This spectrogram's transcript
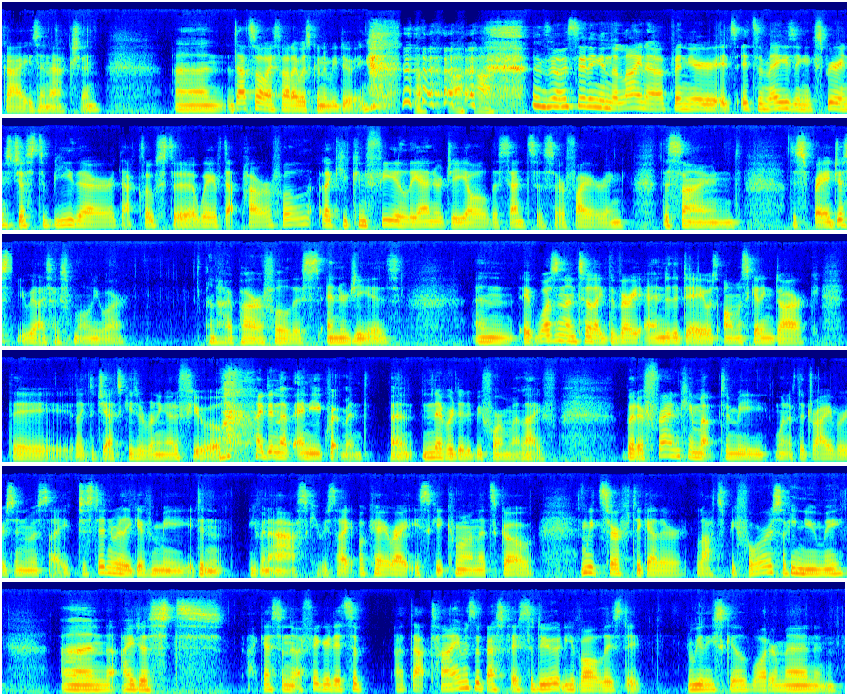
guys in action. And that's all I thought I was going to be doing. and so I was sitting in the lineup, and you're, it's, it's amazing experience just to be there that close to a wave that powerful. Like you can feel the energy, all the senses are firing, the sound, the spray, just you realize how small you are and how powerful this energy is. And it wasn't until like the very end of the day, it was almost getting dark. The like the jet skis are running out of fuel. I didn't have any equipment and never did it before in my life. But a friend came up to me, one of the drivers, and was like, just didn't really give me, didn't even ask. He was like, okay, right, Easkey, come on, let's go. And we'd surfed together lots before, so he knew me. And I just, I guess, and I figured it's a, at that time is the best place to do it. You've all this, really skilled watermen, and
